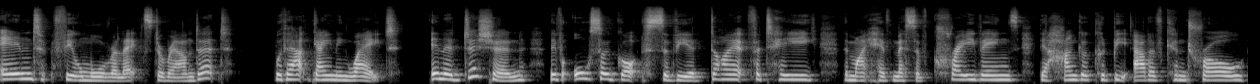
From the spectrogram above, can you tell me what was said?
and feel more relaxed around it without gaining weight. In addition, they've also got severe diet fatigue, they might have massive cravings, their hunger could be out of control,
